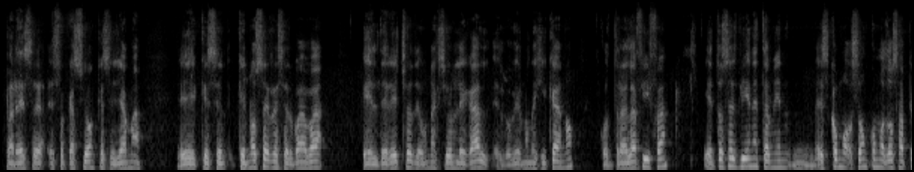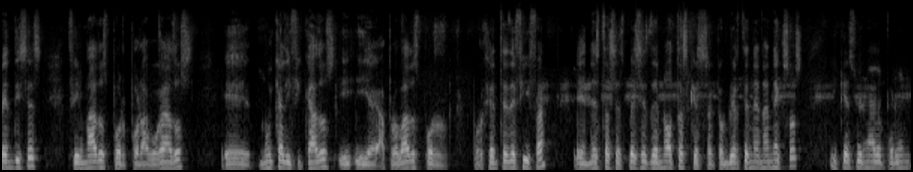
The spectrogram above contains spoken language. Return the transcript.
para esa, esa ocasión que se llama, eh, que, se, que no se reservaba el derecho de una acción legal el gobierno mexicano contra la FIFA. Entonces viene también, es como, son como dos apéndices firmados por, por abogados eh, muy calificados y, y aprobados por, por gente de FIFA en estas especies de notas que se convierten en anexos y que es firmado por un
